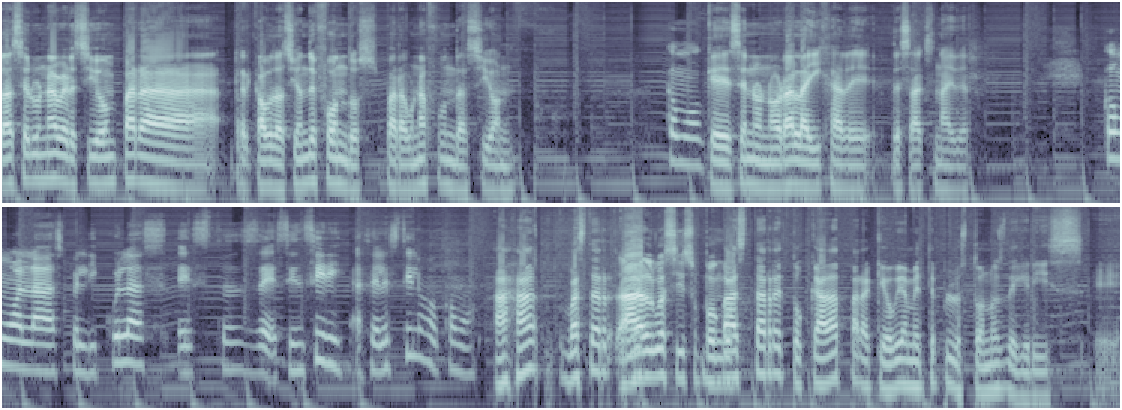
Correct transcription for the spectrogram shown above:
Va a ser una versión para recaudación de fondos para una fundación Como, que es en honor a la hija de, de Zack Snyder. como las películas estas de Sin City, ¿hacia el estilo o cómo? Ajá, va a estar. Algo así, supongo. Va a estar retocada para que obviamente los tonos de gris. eh,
